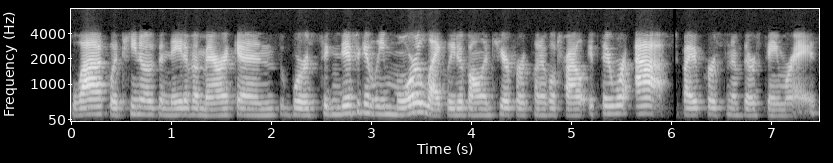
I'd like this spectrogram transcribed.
Black, Latinos, and Native Americans were significantly more likely to volunteer for a clinical trial if they were asked by a person of their same race.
